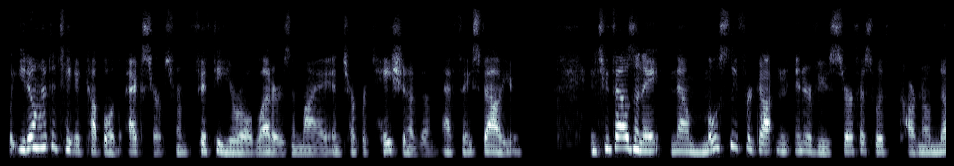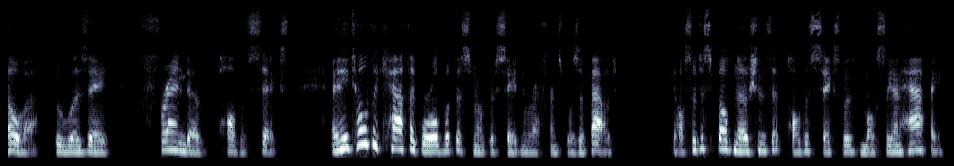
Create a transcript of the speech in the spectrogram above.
but you don't have to take a couple of excerpts from 50 year old letters and my interpretation of them at face value. In 2008, now mostly forgotten interviews surfaced with Cardinal Noah, who was a friend of Paul VI, and he told the Catholic world what the smoke of Satan reference was about. He also dispelled notions that Paul VI was mostly unhappy,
